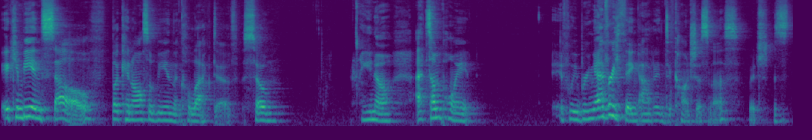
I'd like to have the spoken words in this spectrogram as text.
It can be in self, but can also be in the collective. So, you know, at some point, if we bring everything out into consciousness, which is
